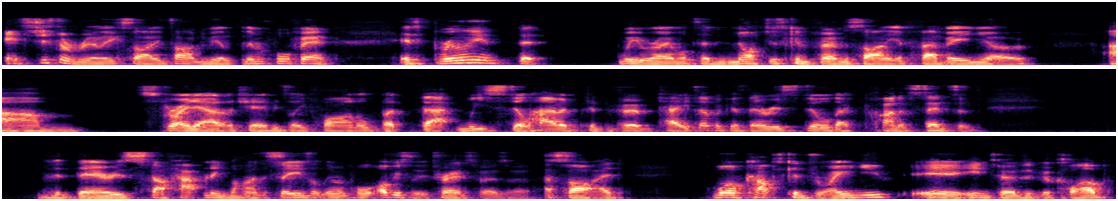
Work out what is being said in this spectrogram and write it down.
it's just a really exciting time to be a Liverpool fan. It's brilliant that we were able to not just confirm the signing of Fabinho um, straight out of the Champions League final, but that we still haven't confirmed Keita because there is still that kind of sense of that there is stuff happening behind the scenes at Liverpool. Obviously, the transfers aside, World Cups can drain you in terms of your club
